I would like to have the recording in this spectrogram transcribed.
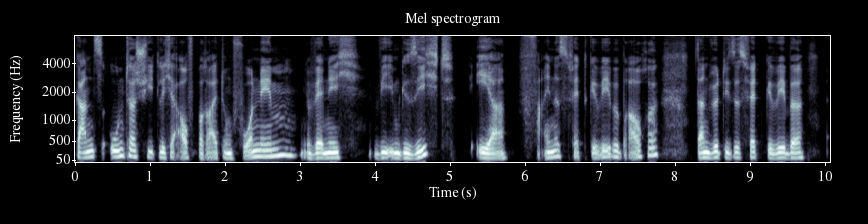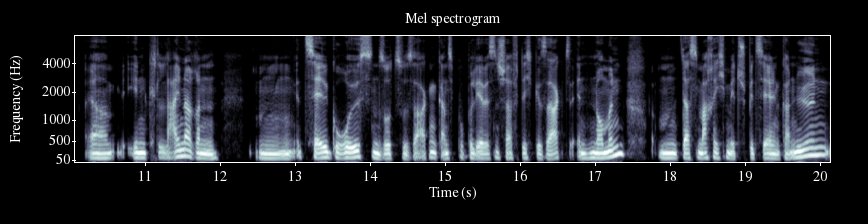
ganz unterschiedliche Aufbereitung vornehmen, wenn ich wie im Gesicht eher feines Fettgewebe brauche, dann wird dieses Fettgewebe äh, in kleineren hm, Zellgrößen sozusagen, ganz populär wissenschaftlich gesagt, entnommen. Hm, das mache ich mit speziellen Kanülen,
